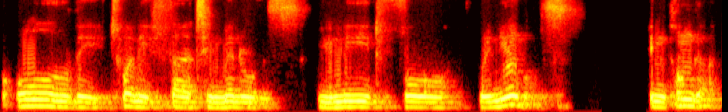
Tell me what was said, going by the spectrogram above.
all the 2030 minerals you need for renewables in Congo.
